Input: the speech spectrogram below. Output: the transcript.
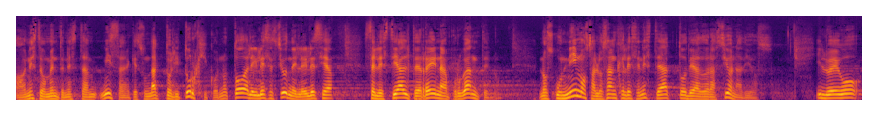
en este momento, en esta misa, que es un acto litúrgico, ¿no? Toda la iglesia se une, la iglesia celestial, terrena, purgante, Nos unimos a los ángeles en este acto de adoración a Dios. Y luego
